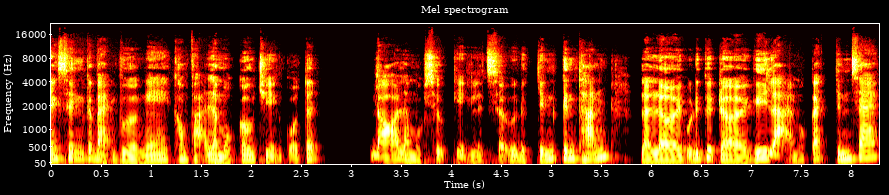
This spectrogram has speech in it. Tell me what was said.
Giáng sinh các bạn vừa nghe không phải là một câu chuyện cổ tích. Đó là một sự kiện lịch sử được chính Kinh Thánh là lời của Đức Chúa Trời ghi lại một cách chính xác.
